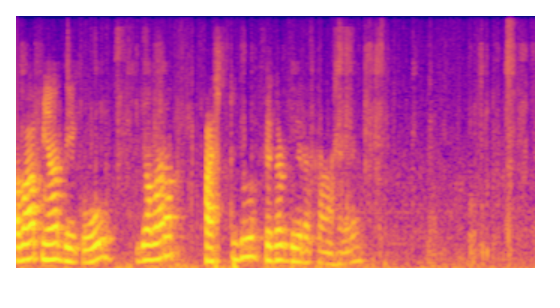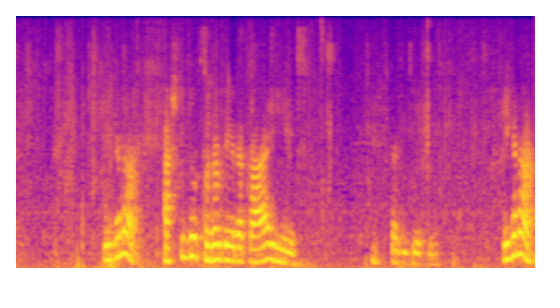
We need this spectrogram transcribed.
अब आप यहाँ देखो, जो हमारा फ़र्स्ट जो फिगर दे रखा है, ठीक है ना? फ़र्स्ट जो फिगर दे रखा है, ये, इस तरीके से। ठीक है ना?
